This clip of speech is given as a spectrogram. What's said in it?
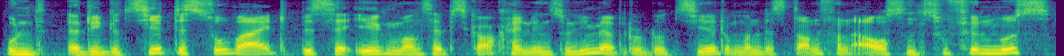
und reduziert es so weit, bis er irgendwann selbst gar kein Insulin mehr produziert und man das dann von außen zuführen muss.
